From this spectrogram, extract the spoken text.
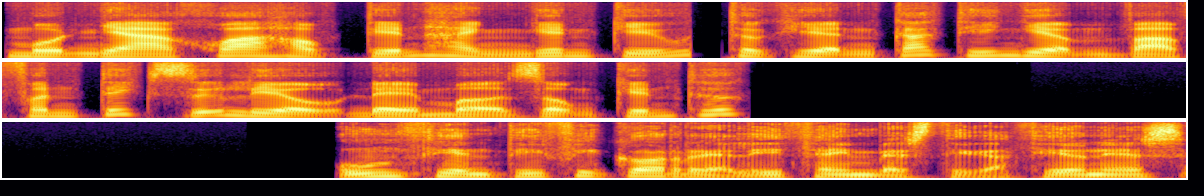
Một nhà khoa học tiến hành nghiên cứu, thực hiện các thí nghiệm và phân tích dữ liệu để mở rộng kiến thức. Un científico realiza investigaciones,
